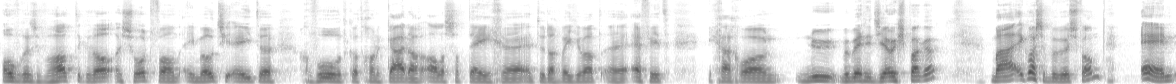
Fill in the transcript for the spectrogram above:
Overigens had ik wel een soort van emotie eten gevoel. Want ik had gewoon een kaartdag, alles zat tegen. En toen dacht ik, weet je wat, uh, F it. Ik ga gewoon nu mijn Ben Jerry's pakken. Maar ik was er bewust van. En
